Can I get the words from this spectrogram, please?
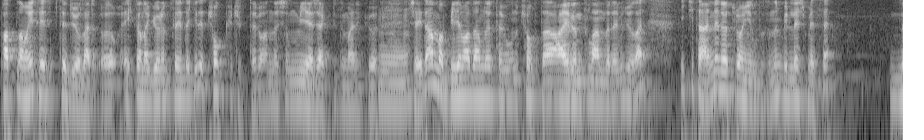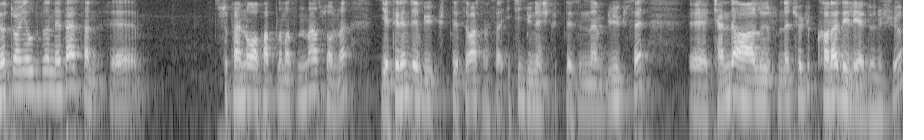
patlamayı tespit ediyorlar. Ee, Ekrana görüntüleri de gelir. Çok küçük tabii anlaşılmayacak bizim hani Hmm. şeyde ama bilim adamları tabii bunu çok daha ayrıntılandırabiliyorlar. İki tane nötron yıldızının birleşmesi. Nötron yıldızı ne dersen e, süpernova patlamasından sonra yeterince büyük kütlesi varsa mesela iki güneş kütlesinden büyükse e, kendi ağırlığı üstünde çöküp kara deliğe dönüşüyor.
